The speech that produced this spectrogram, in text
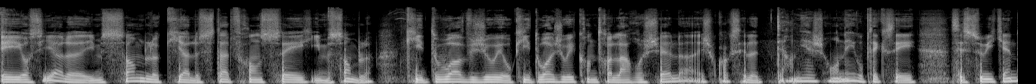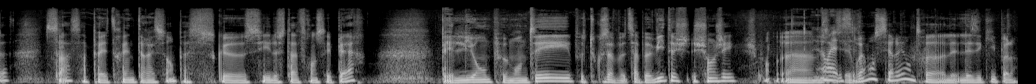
Et aussi, il, il me semble qu'il y a le Stade français, il me semble, qui doivent jouer ou qui doit jouer contre La Rochelle. Et je crois que c'est la dernière journée ou peut-être que c'est c'est ce week-end. Ça, ça peut être intéressant parce que si le Stade français perd, ben Lyon peut monter, ça, peut, ça peut vite changer. Je pense. Euh, c'est vraiment serré entre les, équipes là.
